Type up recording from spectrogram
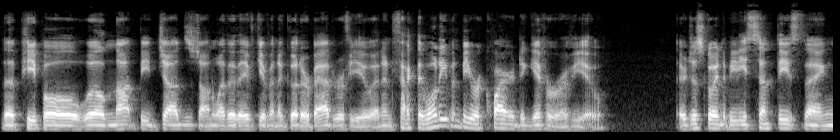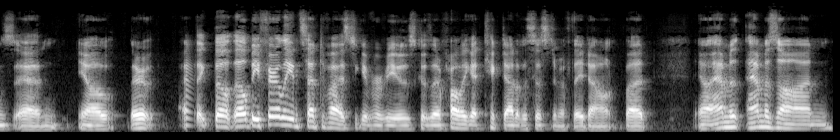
The people will not be judged on whether they've given a good or bad review and in fact they won't even be required to give a review. They're just going to be sent these things and you know they're i think they'll, they'll be fairly incentivized to give reviews because they'll probably get kicked out of the system if they don't but you know Am- amazon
